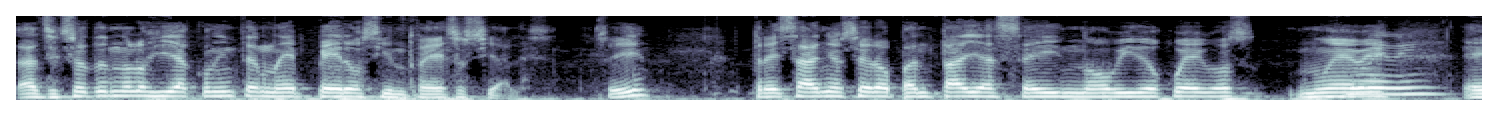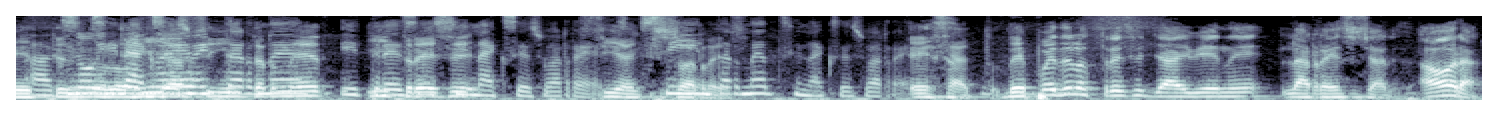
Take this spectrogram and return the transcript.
acceso a tecnología con internet, pero sin redes sociales. ¿Sí? Tres años, cero pantallas, seis no videojuegos, nueve, Nueve. eh, Acceso- tecnología sin internet, y 13 13 sin acceso a redes. sin acceso sin a redes. internet, sin acceso a redes. Exacto. Después de los 13 ya ahí viene las redes sociales. Ahora,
